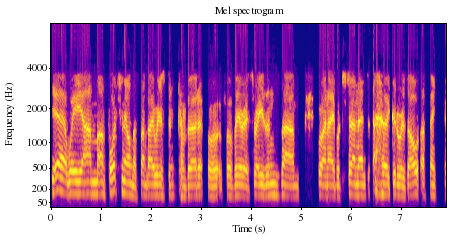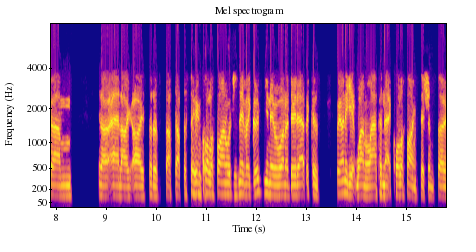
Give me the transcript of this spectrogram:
Yeah, we um, unfortunately on the Sunday we just didn't convert it for, for various reasons. Um, we weren't able to turn that into a good result. I think um, you know, and I, I, sort of stuffed up the second qualifying, which is never good. You never want to do that because we only get one lap in that qualifying session. So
